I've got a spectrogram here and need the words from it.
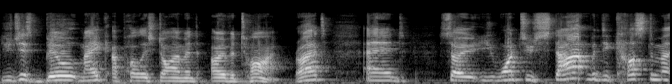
You just build, make a polished diamond over time, right? And so you want to start with the customer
